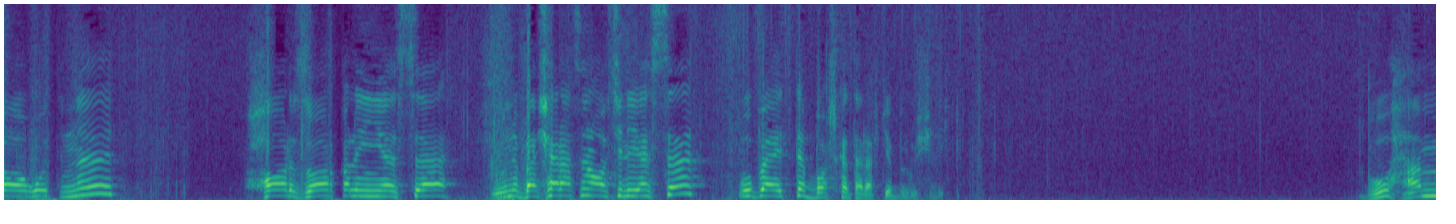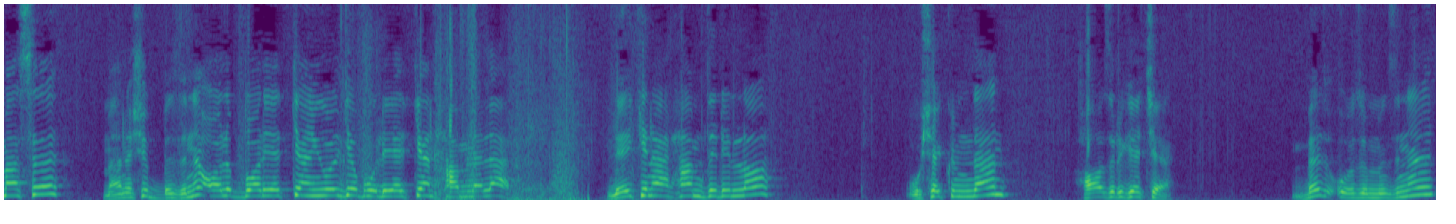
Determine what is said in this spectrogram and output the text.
tog'utni xorzor qilinyapsa, uni basharasini ochilyapsa, u paytda boshqa tarafga burishlik. Bu hammasi mana shu bizni olib borayotgan yo'lga bo'layotgan hamlalar. Lekin alhamdulillah o'sha kundan hozirgacha biz o'zimizni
